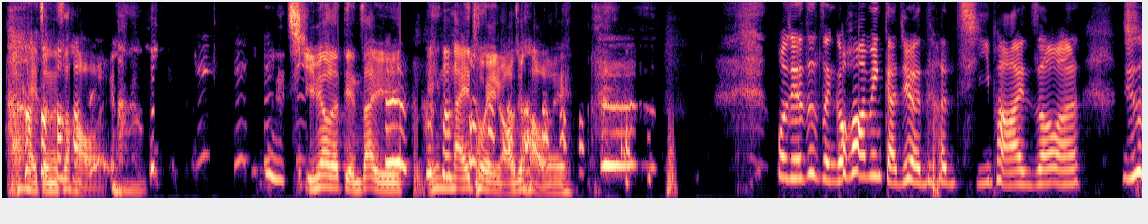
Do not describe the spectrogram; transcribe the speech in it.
啊，还真的是好诶。奇妙的点在于，诶，那一推然后就好了诶。我觉得这整个画面感觉很很奇葩，你知道吗？就是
